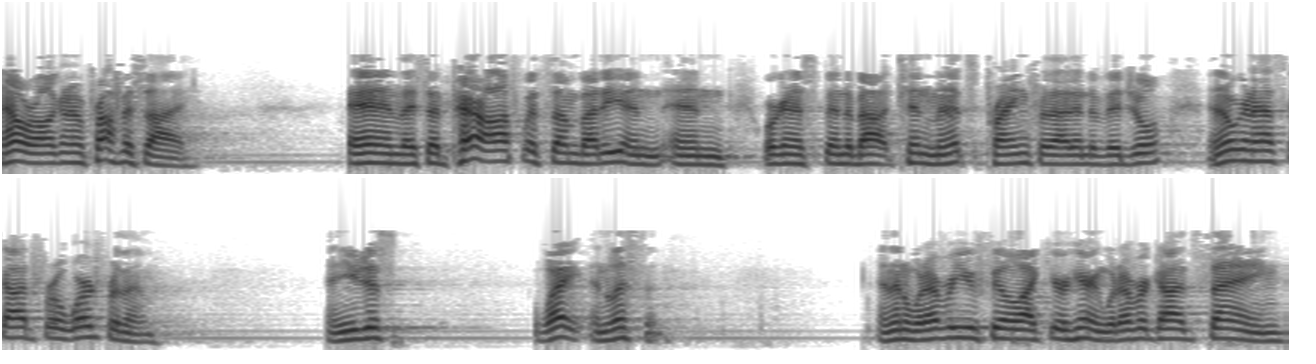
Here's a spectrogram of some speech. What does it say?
now we're all going to prophesy. And they said, pair off with somebody and, and we're going to spend about 10 minutes praying for that individual. And then we're going to ask God for a word for them. And you just wait and listen. And then whatever you feel like you're hearing, whatever God's saying,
